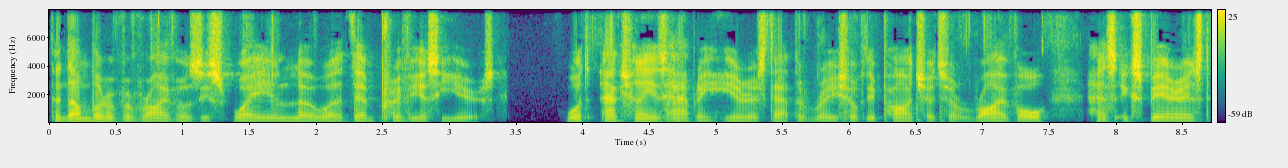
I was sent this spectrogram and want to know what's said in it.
The number of arrivals is way lower than previous years. What actually is happening here is that the ratio of departure to arrival has experienced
